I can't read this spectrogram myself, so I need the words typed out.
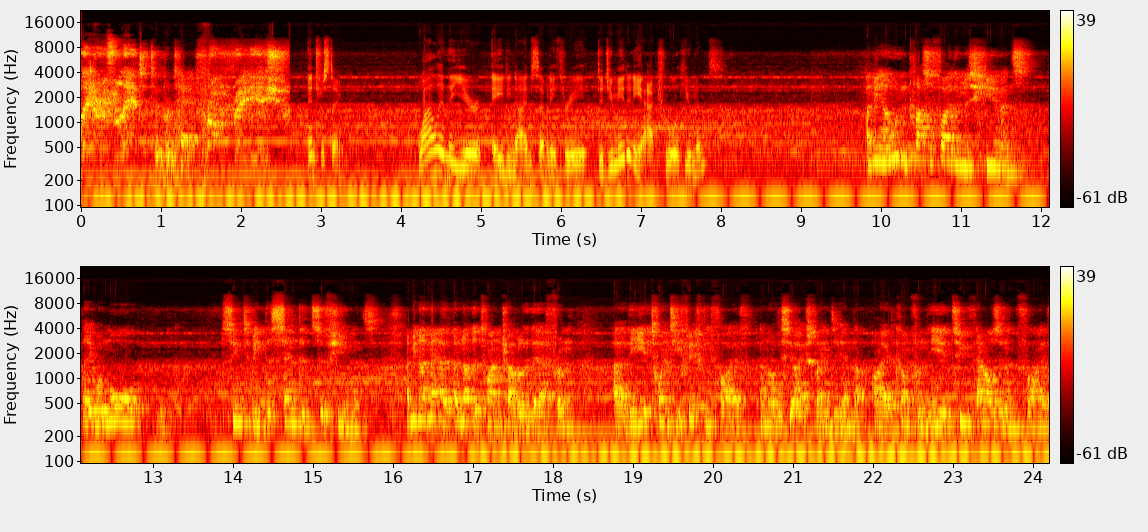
layer of lead to protect from radiation. Interesting. While in the year 8973, did you meet any actual humans? I mean, I wouldn't classify them as humans. They were more seem to be descendants of humans. I mean, I met a, another time traveler there from uh, the year 2055, and obviously I explained to him that I had come from the year 2005,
